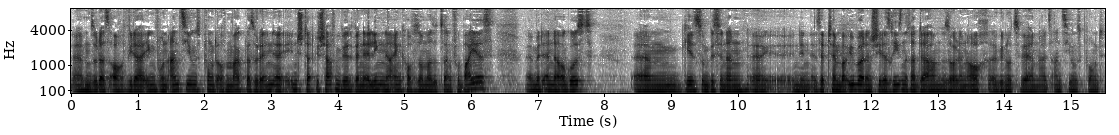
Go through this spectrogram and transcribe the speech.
ähm, so dass auch wieder irgendwo ein Anziehungspunkt auf dem Marktplatz oder in der Innenstadt geschaffen wird, wenn der Lingende Einkaufssommer sozusagen vorbei ist, äh, mit Ende August. Ähm, geht es so ein bisschen dann äh, in den September über, dann steht das Riesenrad da, soll dann auch äh, genutzt werden als Anziehungspunkt.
